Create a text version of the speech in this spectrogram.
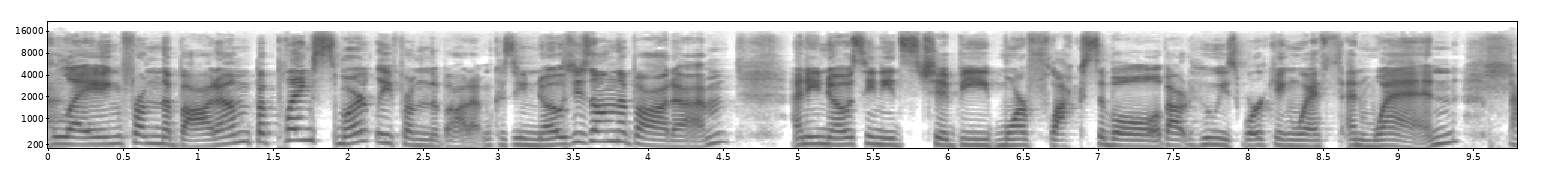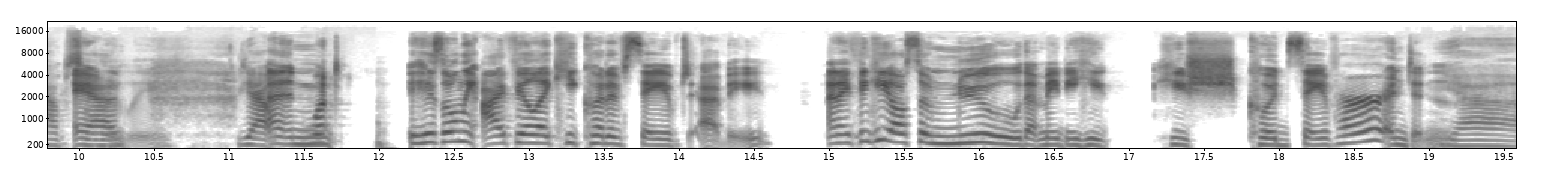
playing from the bottom, but playing smartly from the bottom because he knows he's on the bottom and he knows he needs to be more flexible about who he's working with and when. Absolutely. yeah. and what his only, I feel like he could have saved Evvie. And I think he also knew that maybe he he sh- could save her and didn't. Yeah,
